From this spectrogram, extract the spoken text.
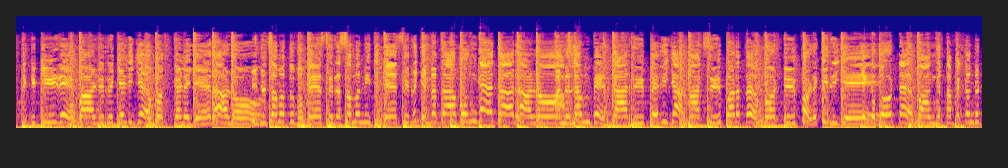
கோட்டுக்கு கீழே வாழுற எளிய மக்களை ஏறாளம் இது சமத்துவம் பேசுற சமநீதி பேசுற என்னதான் உங்க தாராளம்? அண்ணல் அம்பேத்காரு பெரியார் மார்க்ஸ் படத்தை போட்டு பொழக்கிறியே எங்க போட்ட வாங்க தப்பக்கங்கட்டு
